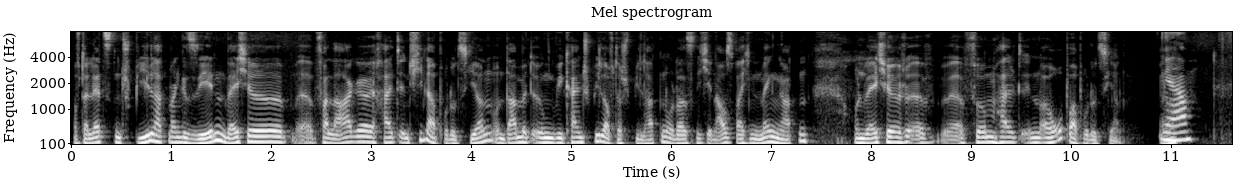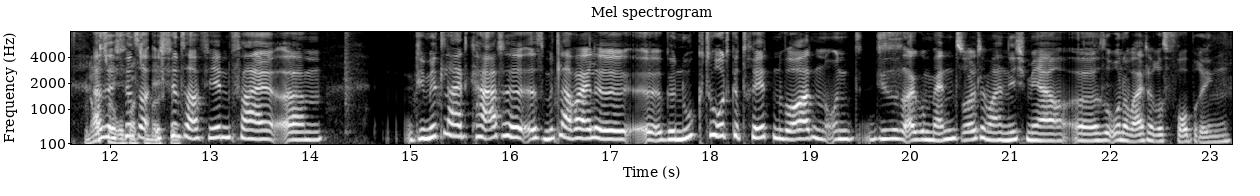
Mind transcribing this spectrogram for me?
Auf der letzten Spiel hat man gesehen, welche äh, Verlage halt in China produzieren und damit irgendwie kein Spiel auf das Spiel hatten oder es nicht in ausreichenden Mengen hatten und welche äh, äh, Firmen halt in Europa produzieren. Ja. ja. Also ich finde es auf jeden Fall. Ähm, die Mitleidkarte ist mittlerweile äh, genug totgetreten worden und dieses Argument sollte man nicht mehr so ohne weiteres vorbringen.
